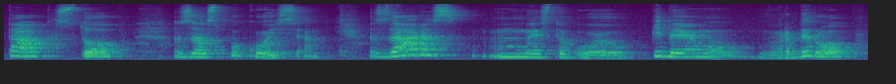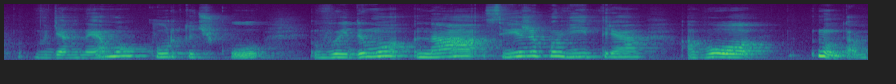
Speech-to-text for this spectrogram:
так, стоп, заспокойся. Зараз ми з тобою підемо в гардероб, вдягнемо курточку, вийдемо на свіже повітря або ну там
